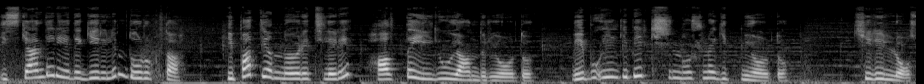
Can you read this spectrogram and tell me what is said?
İskenderiye'de gerilim dorukta. Hipatya'nın öğretileri halkta ilgi uyandırıyordu ve bu ilgi bir kişinin hoşuna gitmiyordu. Kirillos.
